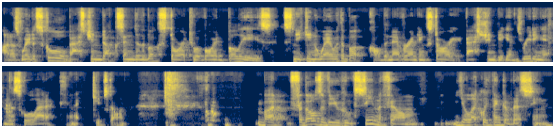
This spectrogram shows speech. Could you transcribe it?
on his way to school, Bastian ducks into the bookstore to avoid bullies, sneaking away with a book called The Neverending Story. Bastian begins reading it in the school attic, and it keeps going. But for those of you who've seen the film, you'll likely think of this scene.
